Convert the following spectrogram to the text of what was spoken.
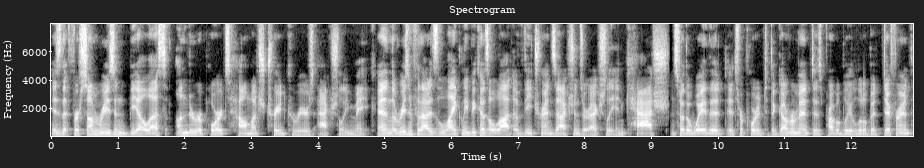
is that for some reason, BLS underreports how much trade careers actually make. And the reason for that is likely because a lot of the transactions are actually in cash. And so the way that it's reported to the government is probably a little bit different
